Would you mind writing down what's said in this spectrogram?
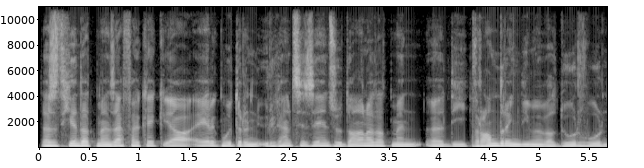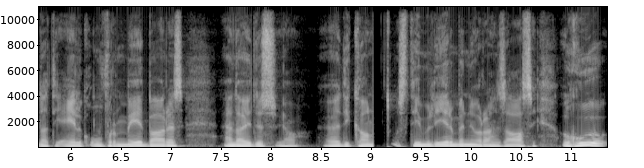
Dat is hetgeen dat men zegt van kijk, ja, eigenlijk moet er een urgentie zijn zodanig dat men die verandering die men wil doorvoeren, dat die eigenlijk onvermijdbaar is en dat je dus ja, die kan stimuleren binnen een organisatie. Een goede,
